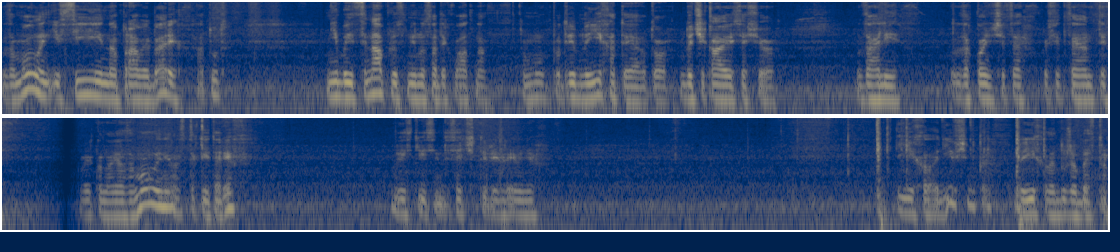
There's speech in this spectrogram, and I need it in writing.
замовлень і всі на правий берег, а тут ніби і ціна плюс-мінус адекватна. Тому потрібно їхати, а то дочекаюся, що взагалі закінчаться коефіцієнти. Виконав я замовлення, ось такий тариф. 284 гривні. Їхала дівчинка, доїхала дуже швидко.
